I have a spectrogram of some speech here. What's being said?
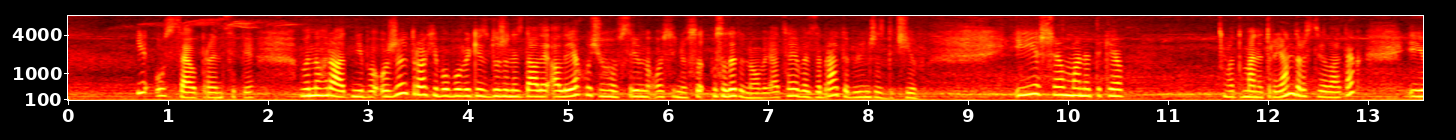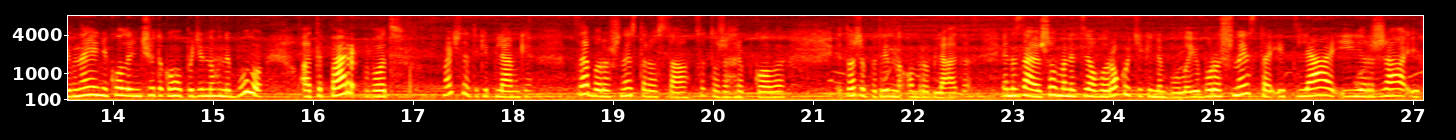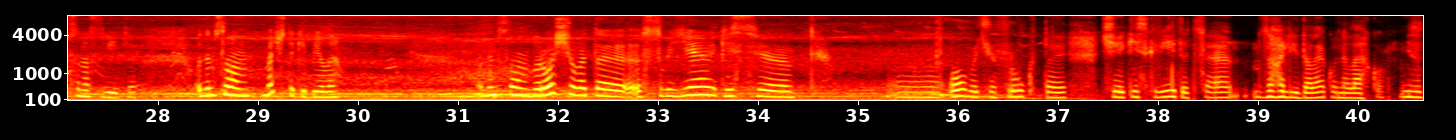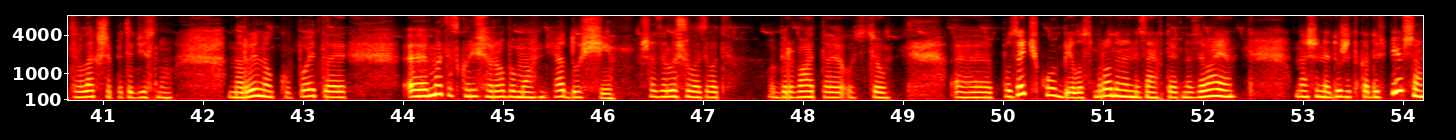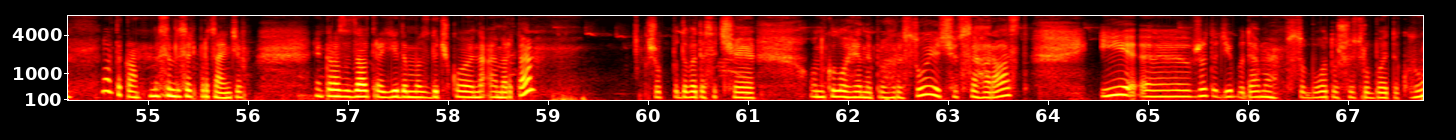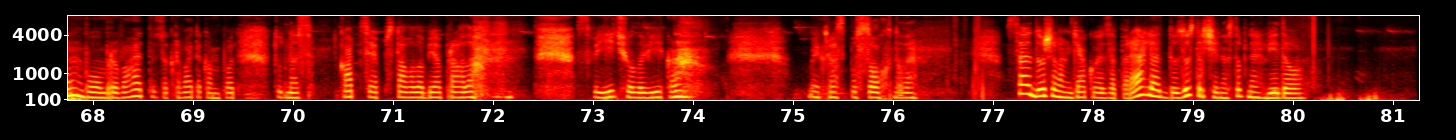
І усе, в принципі. Виноград ніби ожив трохи, бо був якийсь дуже нездалий, але я хочу його все рівно осінню посадити новий, а цей весь забрати, бо він вже здичів. І ще в мене таке. От у мене троянда розцвіла, так? І в неї ніколи нічого такого подібного не було. А тепер, от, бачите такі плямки? Це борошниста роса, це теж грибкове. І теж потрібно обробляти. Я не знаю, що в мене цього року тільки не було. І борошниста, і тля, і ржа, і все на світі. Одним словом, бачите, таке біле? Одним словом, вирощувати своє якісь е, овочі, фрукти чи якісь квіти, це взагалі далеко не легко. Мені за це легше піти дійсно на ринок, купити. Е, Ми це скоріше робимо для душі. Ще залишилось от обірвати ось цю е, позичку, білу смородину, не знаю, хто як називає. Вона ще не дуже така доспівша, ну така на 70%. Якраз завтра їдемо з дочкою на МРТ щоб подивитися, чи онкологія не прогресує, чи все гаразд. І е, вже тоді будемо в суботу щось робити. Клумбу, обривати, закривати компот. Тут у нас капці я поставила б я прала свої чоловіка. Ми якраз посохнули. Все, дуже вам дякую за перегляд. До зустрічі в наступних відео.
